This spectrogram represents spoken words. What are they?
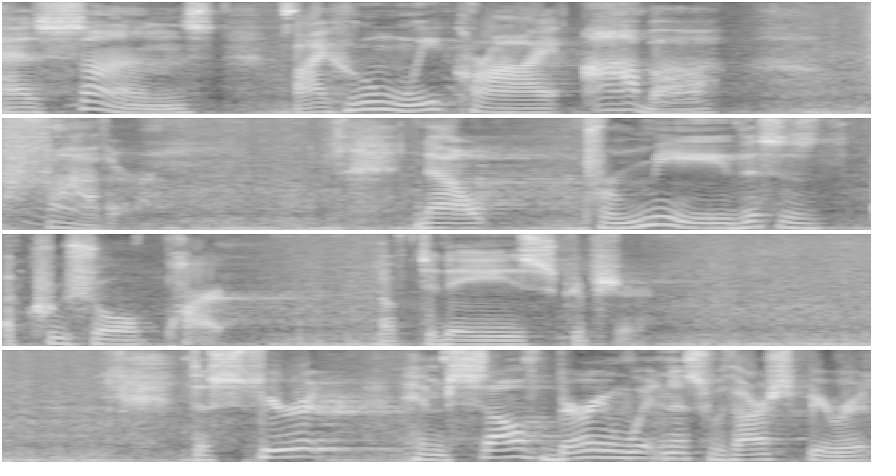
as sons, by whom we cry, Abba, Father. Now, for me, this is a crucial part of today's scripture. The Spirit Himself bearing witness with our spirit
